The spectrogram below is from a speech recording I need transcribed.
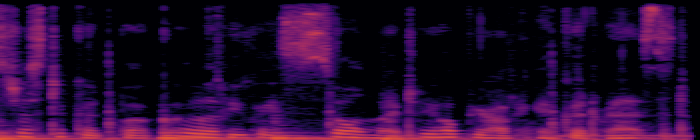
It's just a good book. I love you guys so much. I hope you're having a good rest.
